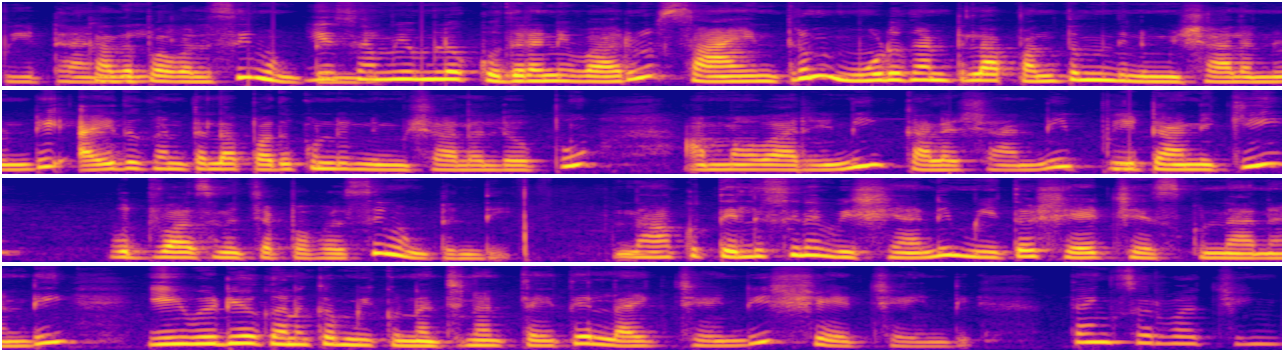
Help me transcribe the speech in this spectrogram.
పీఠాన్ని కదపవలసి ఉంటుంది. ఈ సమయంలో కుదరని వారు సాయంత్రం మూడు గంటల పంతొమ్మిది నిమిషాల నుండి ఐదు గంటల పదకొండు నిమిషాల లోపు అమ్మవారిని కలశాన్ని పీఠానికి ఉద్వాసన చెప్పవలసి ఉంటుంది. నాకు తెలిసిన విషయాన్ని మీతో షేర్ చేసుకున్నానండి. ఈ వీడియో కనుక మీకు నచ్చినట్లయితే లైక్ చేయండి షేర్ చేయండి. Thanks for watching.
